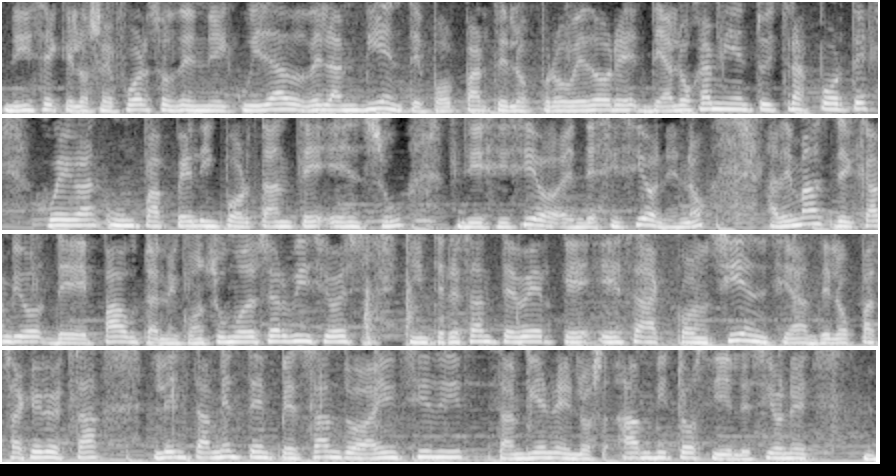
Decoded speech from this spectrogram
dice que los esfuerzos en el cuidado del ambiente por parte de los proveedores de alojamiento y transporte juegan un papel importante en su decisión, en decisiones, ¿no? Además del cambio de pauta en el consumo de servicios, es interesante ver que esa conciencia de los pasajeros está lentamente empezando a incidir también en los ámbitos y elecciones de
